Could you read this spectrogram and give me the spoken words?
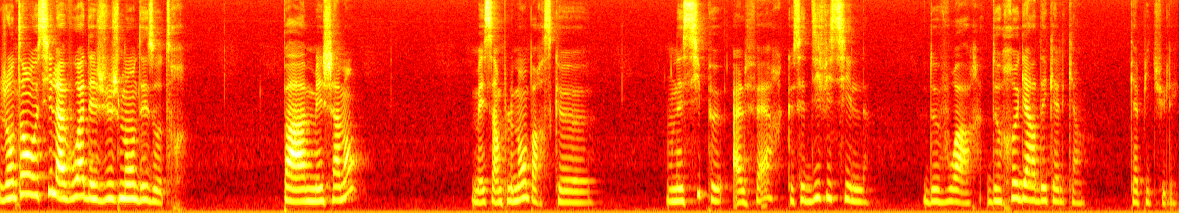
J'entends aussi la voix des jugements des autres. Pas méchamment, mais simplement parce que on est si peu à le faire que c'est difficile de voir, de regarder quelqu'un capituler.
